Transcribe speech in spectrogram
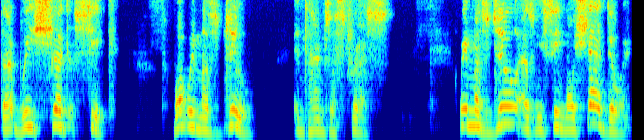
that we should seek, what we must do in times of stress. We must do as we see Moshe doing.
